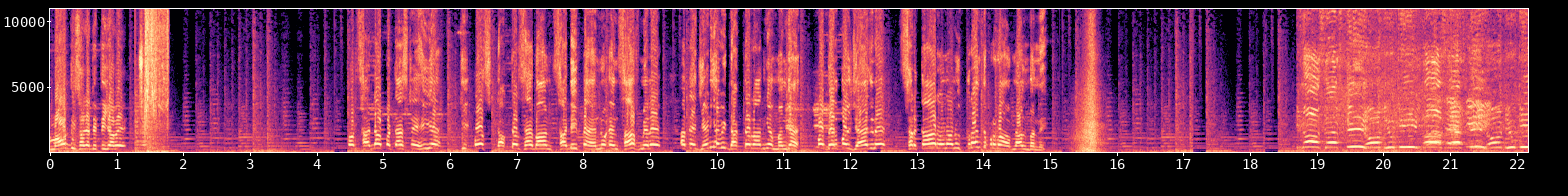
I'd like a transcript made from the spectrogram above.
ਮੌਤ ਦੀ ਸਜ਼ਾ ਦਿੱਤੀ ਜਾਵੇ। ਔਰ ਸਾਡਾ ਪ੍ਰੋਟੈਸਟ ਇਹੀ ਹੈ ਕਿ ਉਸ ਡਾਕਟਰ ਸਾਹਿਬਾਨ ਸਾਡੀ ਭੈਣ ਨੂੰ ਇਨਸਾਫ ਮਿਲੇ ਅਤੇ ਜਿਹੜੀਆਂ ਵੀ ਡਾਕਟਰਾਂ ਦੀਆਂ ਮੰਗਾਂ ਉਹ ਬਿਲਕੁਲ ਜਾਇਜ਼ ਨੇ। ਸਰਕਾਰ ਉਹਨਾਂ ਨੂੰ ਤੁਰੰਤ ਪ੍ਰਭਾਵ ਨਾਲ ਮੰਨੇ no safety no duty no safety no duty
